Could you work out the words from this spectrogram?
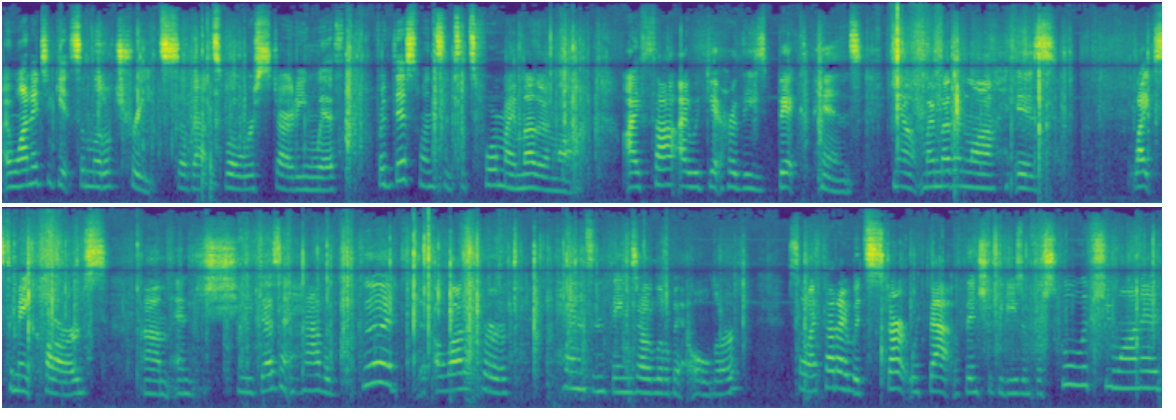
I wanted to get some little treats, so that's what we're starting with. For this one, since it's for my mother-in-law, I thought I would get her these Bic pens. Now, my mother-in-law is likes to make cards, um, and she doesn't have a good, a lot of her pens and things are a little bit older. So I thought I would start with that. Then she could use them for school if she wanted.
